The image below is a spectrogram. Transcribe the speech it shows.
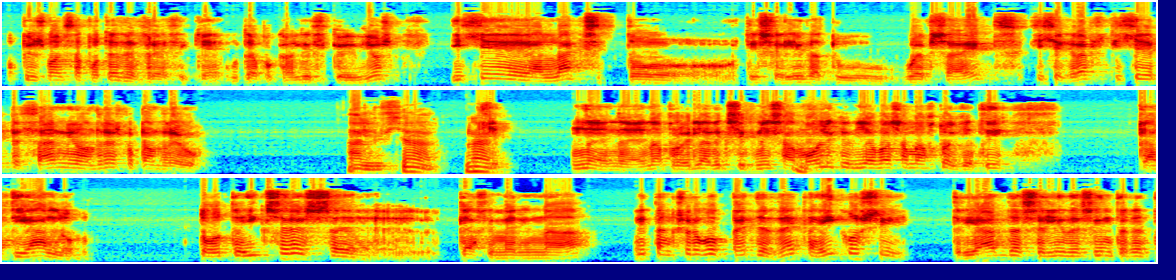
οποίος μάλιστα ποτέ δεν βρέθηκε ούτε αποκαλύφθηκε ο ίδιος είχε αλλάξει το, τη σελίδα του website και είχε γράψει ότι είχε πεθάνει ο Ανδρέας Παπανδρέου Αλήθεια, ναι. Και, ναι, ναι, ένα πρωί δηλαδή ξυπνήσαμε όλοι και διαβάσαμε αυτό γιατί κάτι άλλο. Τότε ήξερες ε, καθημερινά, ήταν ξέρω εγώ 5, 10, 20, 30 σελίδες ίντερνετ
